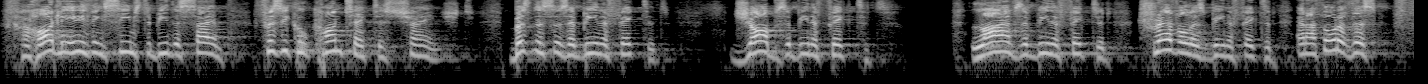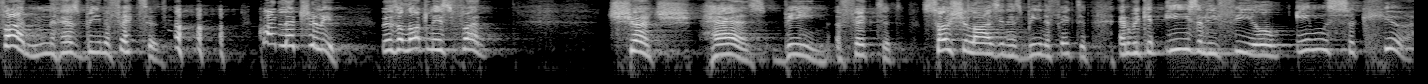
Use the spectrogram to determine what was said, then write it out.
Hardly anything seems to be the same. Physical contact has changed. Businesses have been affected. Jobs have been affected. Lives have been affected. Travel has been affected. And I thought of this fun has been affected. Quite literally, there's a lot less fun. Church has been affected. Socializing has been affected. And we can easily feel insecure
